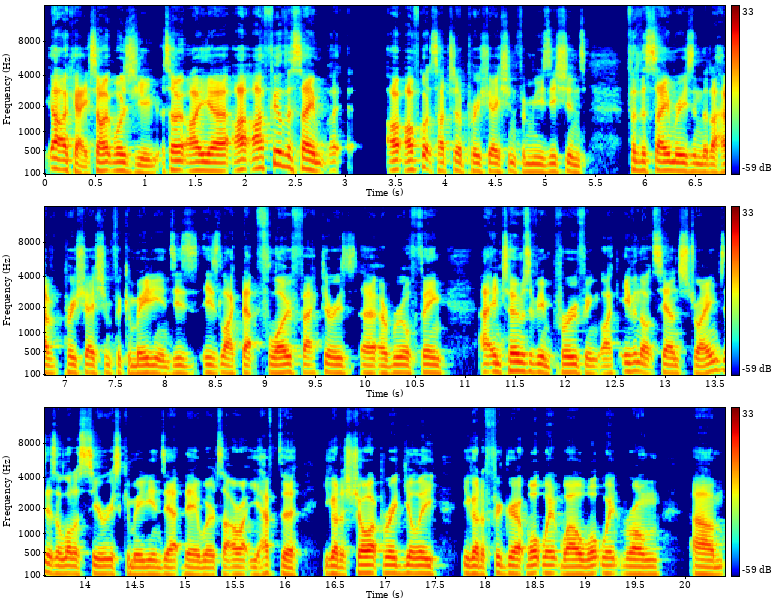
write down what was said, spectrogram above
Yeah, okay, so it was you. So I uh, I, I feel the same. I, I've got such an appreciation for musicians for the same reason that I have appreciation for comedians. Is is like that flow factor is a, a real thing. Uh, in terms of improving, like even though it sounds strange, there's a lot of serious comedians out there where it's like, all right, you have to, you got to show up regularly, you got to figure out what went well, what went wrong, um,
